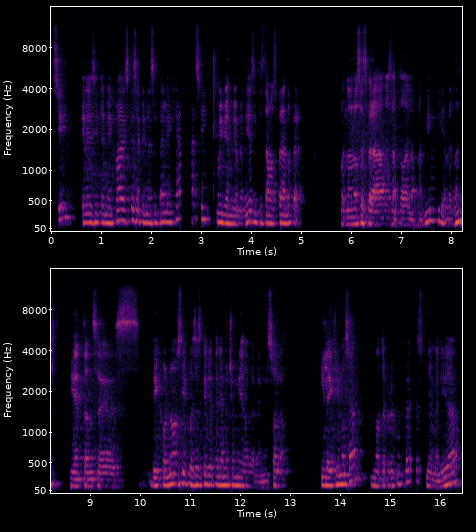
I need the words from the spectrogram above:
sí, ¿qué necesita? Y me dijo, ah, es que saqué una cita. Le dije, ah, sí, muy bien, bienvenida, sí te estamos esperando, pero pues no nos esperábamos a toda la familia, ¿verdad? Y entonces dijo, no, sí, pues es que yo tenía mucho miedo de venir sola. Y le dijimos, ah, no te preocupes, bienvenida.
